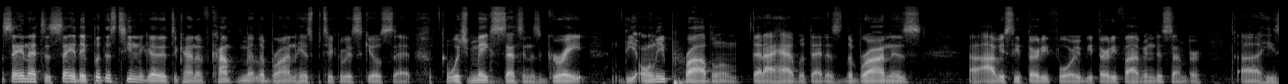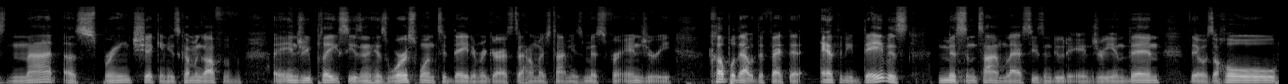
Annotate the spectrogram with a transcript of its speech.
Saying that to say, they put this team together to kind of complement LeBron and his particular skill set, which makes sense and is great. The only problem that I have with that is LeBron is uh, obviously 34. He'll be 35 in December. Uh, he's not a spring chicken. He's coming off of an injury plague season, his worst one to date in regards to how much time he's missed for injury. Couple that with the fact that Anthony Davis missed some time last season due to injury, and then there was a whole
